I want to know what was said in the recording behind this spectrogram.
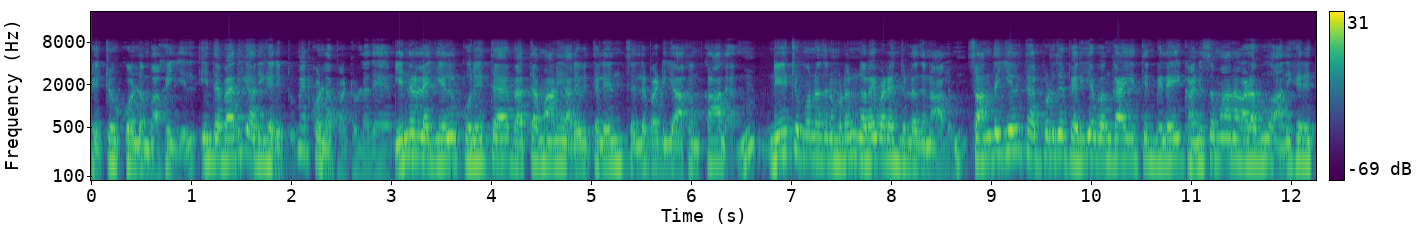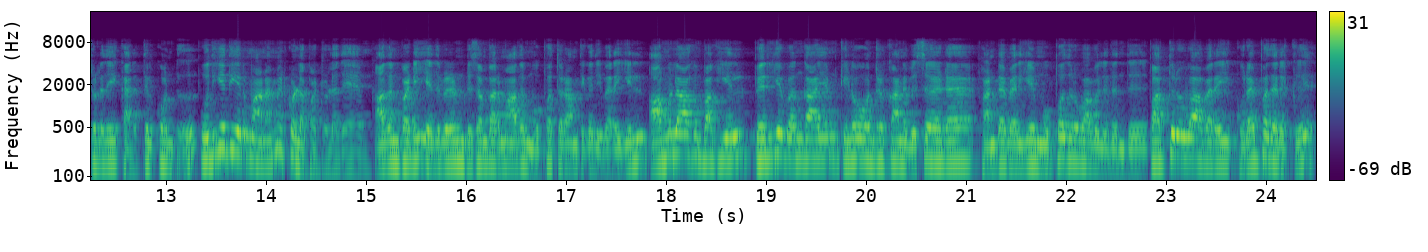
பெற்றுக்கொள்ளும் வகையில் இந்த வரி அதிகரிப்பு மேற்கொள்ளப்பட்டுள்ளது. இந்நிலையில் குறித்த வர்த்தமானி அறிவித்தலின் செல்லுபடியாகும் காலம் நேற்று முன்னதனமுடன் நிறைவடைந்துள்ளதனாலும் சந்தையில் தற்பொழுது பெரிய வெங்காயத்தின் விலை கணிசமான அளவு அதிகரித்துள்ளதை கருத்தில் கொண்டு புதிய தீர்மானம் மேற்கொள்ளப்பட்டுள்ளது. அதன்படி எதிர்வரும் டிசம்பர் மாதம் முப்பத்தொராம் தேதி வரையில் அமலாகும் வகையில் பெரிய வெங்காயம் கிலோ ஒன்றுக்கான விசேட பண்ட வரியை முப்பது ரூபாவிலிருந்து பத்து ரூபாய் வரை குறைப்பதற்கு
